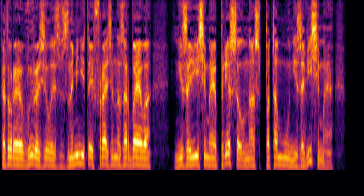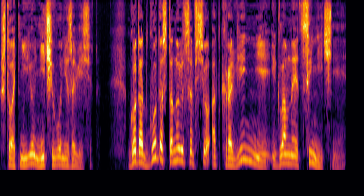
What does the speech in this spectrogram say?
которое выразилось в знаменитой фразе Назарбаева «Независимая пресса у нас потому независимая, что от нее ничего не зависит», год от года становится все откровеннее и, главное, циничнее.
